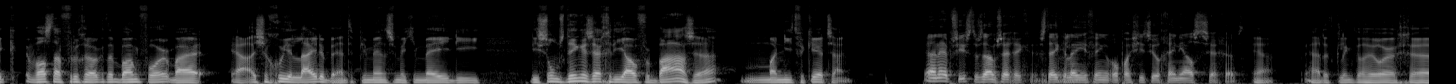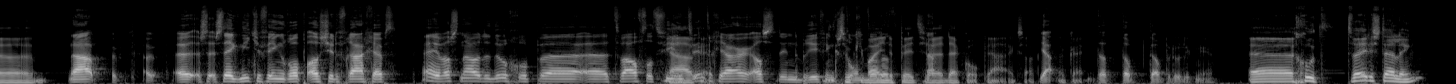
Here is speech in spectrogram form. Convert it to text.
ik was daar vroeger ook altijd bang voor, maar ja, als je een goede leider bent, heb je mensen met je mee die, die soms dingen zeggen die jou verbazen, maar niet verkeerd zijn. Ja, nee, precies. Dus daarom zeg ik, steek alleen je vinger op als je iets heel geniaals te zeggen hebt. Ja, ja dat klinkt wel heel erg... eh, Nou, eh, ste- steek niet je vinger op als je de vraag hebt... hey, was nou de doelgroep eh, eh, 12 tot Ja, 24 jaar als het in de briefing zoek stond? je maar in de pitch ja. dek op. Ja, exact. Ja. Oké. dat, dat, dat bedoel ik meer. Goed, tweede stelling.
